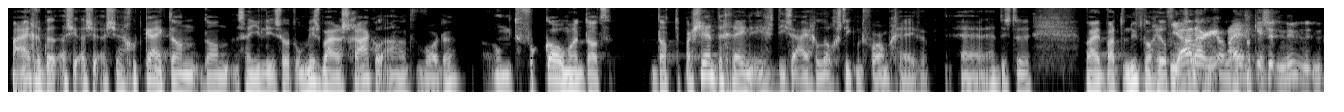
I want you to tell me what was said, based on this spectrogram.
Maar eigenlijk, als je, als je, als je goed kijkt, dan, dan zijn jullie een soort onmisbare schakel aan het worden om te voorkomen dat dat de patiënt degene is die zijn eigen logistiek moet vormgeven. Uh, dus de, waar, wat nu nog heel veel. Ja, eigenlijk, is het nu,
